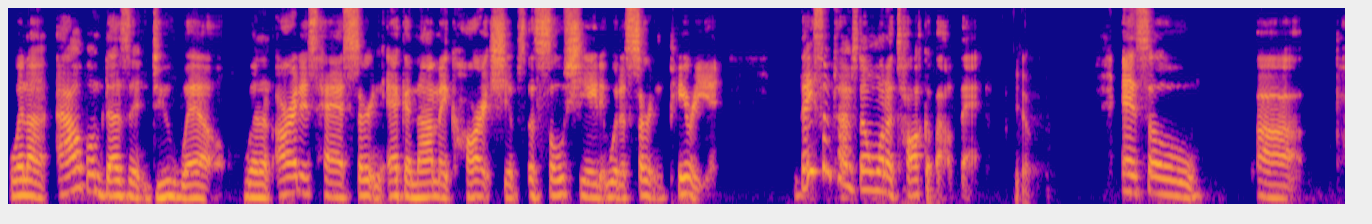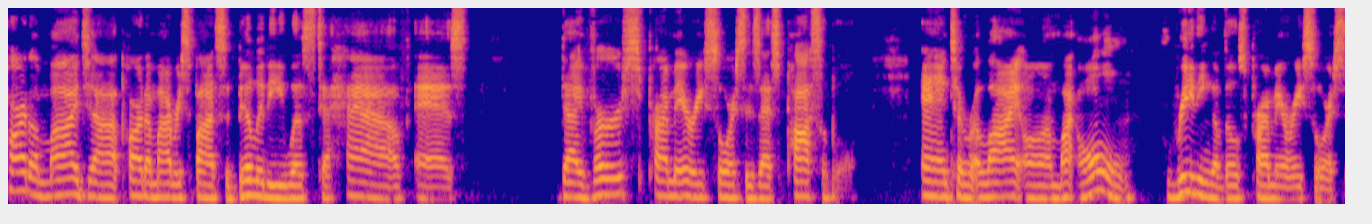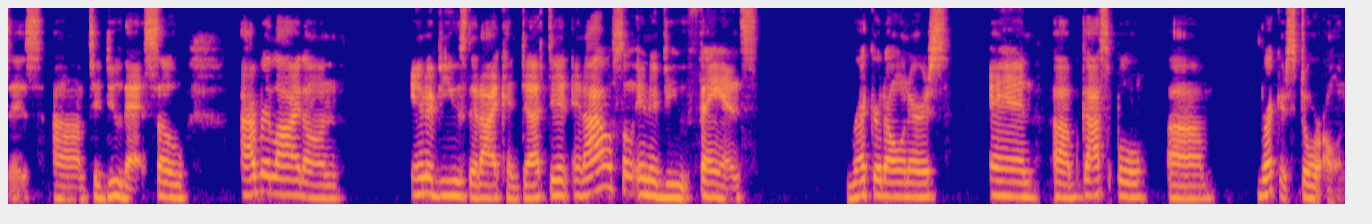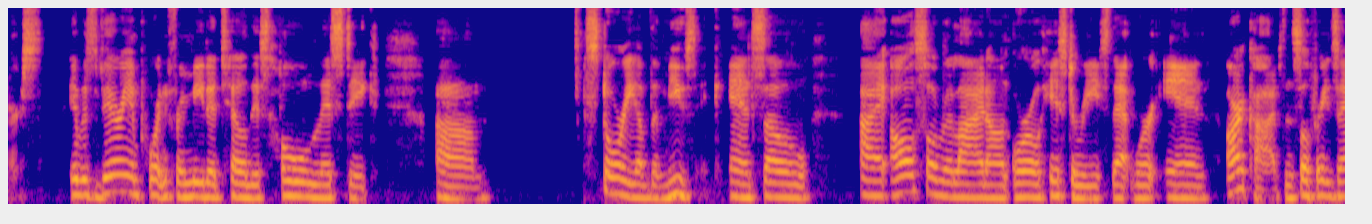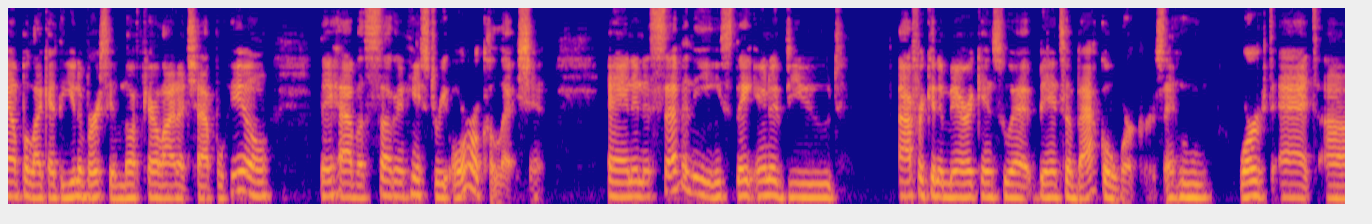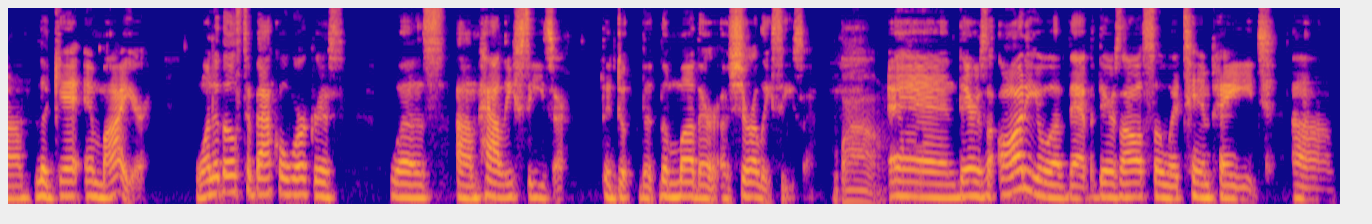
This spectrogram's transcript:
when an album doesn't do well, when an artist has certain economic hardships associated with a certain period, they sometimes don't want to talk about that. Yep. And so uh, part of my job, part of my responsibility was to have as diverse primary sources as possible and to rely on my own reading of those primary sources um, to do that. So I relied on interviews that I conducted, and I also interviewed fans, record owners, and um, gospel um, record store owners. It was very important for me to tell this holistic um, story of the music. And so I also relied on oral histories that were in archives. And so, for example, like at the University of North Carolina, Chapel Hill, they have a Southern History oral collection. And in the 70s, they interviewed African Americans who had been tobacco workers and who worked at um, Liggett and Myers. One of those tobacco workers was um, Hallie Caesar, the, the, the mother of Shirley Caesar. Wow. And there's audio of that, but there's also a 10 page, um,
